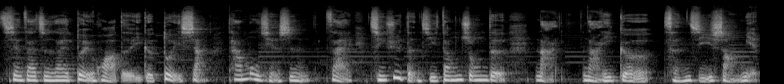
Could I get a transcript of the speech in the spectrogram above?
现在正在对话的一个对象，他目前是在情绪等级当中的哪哪一个层级上面？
